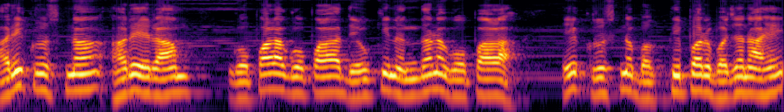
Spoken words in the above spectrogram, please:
हरिकृष्ण हरे राम गोपाळा गोपाळा देवकी नंदन गोपाळा हे कृष्ण भक्तिपर भजन आहे.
